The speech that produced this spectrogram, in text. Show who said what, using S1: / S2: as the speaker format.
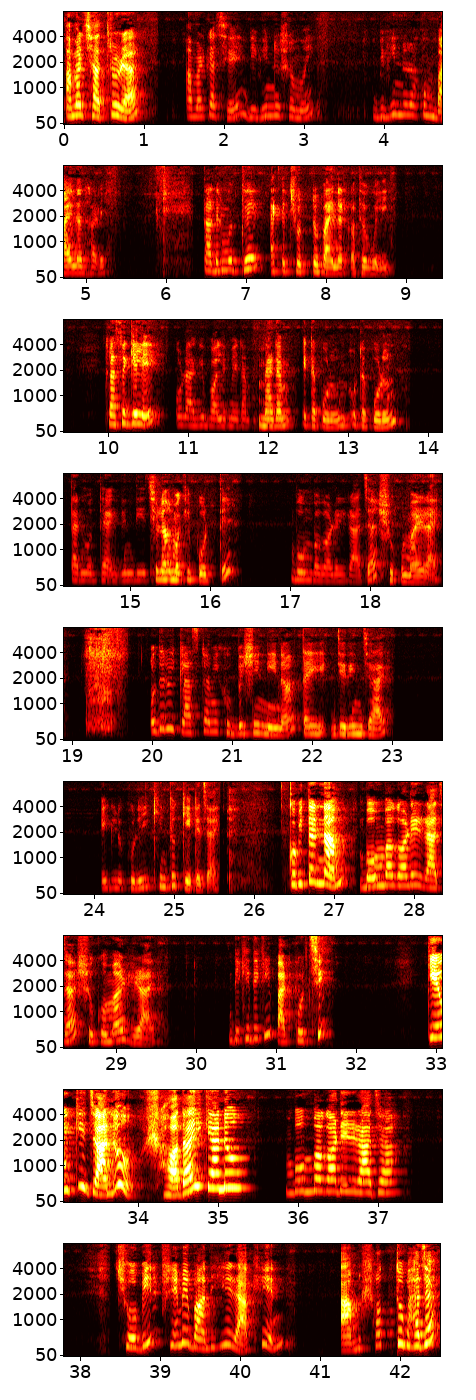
S1: আমার ছাত্ররা আমার কাছে বিভিন্ন সময় বিভিন্ন রকম বায়না ধরে। তাদের মধ্যে একটা ছোট্ট বায়নার কথা বলি। ক্লাসে গেলে ওরা আগে বলে, ম্যাডাম ম্যাডাম, এটা পড়ুন, ওটা পড়ুন। তার মধ্যে একদিন দিয়েছিল আমাকে পড়তে, বোম্বাগড়ের রাজা সুকুমার রায়। ওদের ওই ক্লাসটা আমি খুব বেশি নিই না, তাই যেদিন যায়, এগুলো করেই কিন্তু কেটে যায়। কবিতার নাম, বোম্বাগড়ের রাজা সুকুমার রায়। দেখে দেখেই পাঠ করছি। কেউ কি জানো সদাই কেন বোম্বাগড়ের রাজা? ছবির ফ্রেমে বাঁধিয়ে রাখেন আমসত্ত্ব ভাজা।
